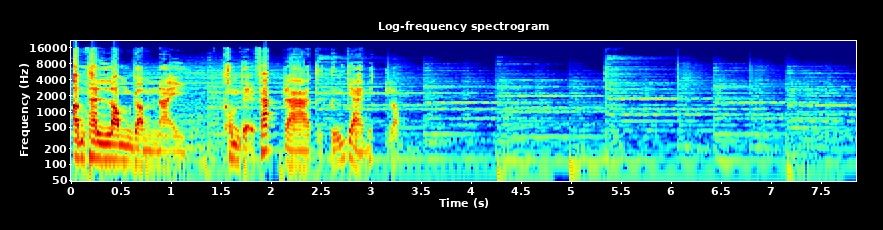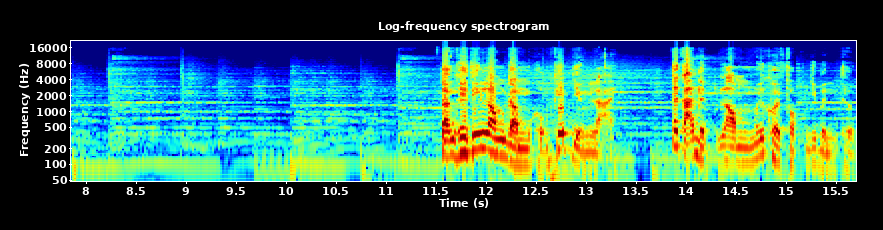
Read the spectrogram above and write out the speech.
Âm thanh long gầm này không thể phát ra từ tứ giai đích long. Tận khi tiếng long gầm khủng khiếp dừng lại, tất cả địch long mới khôi phục như bình thường.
